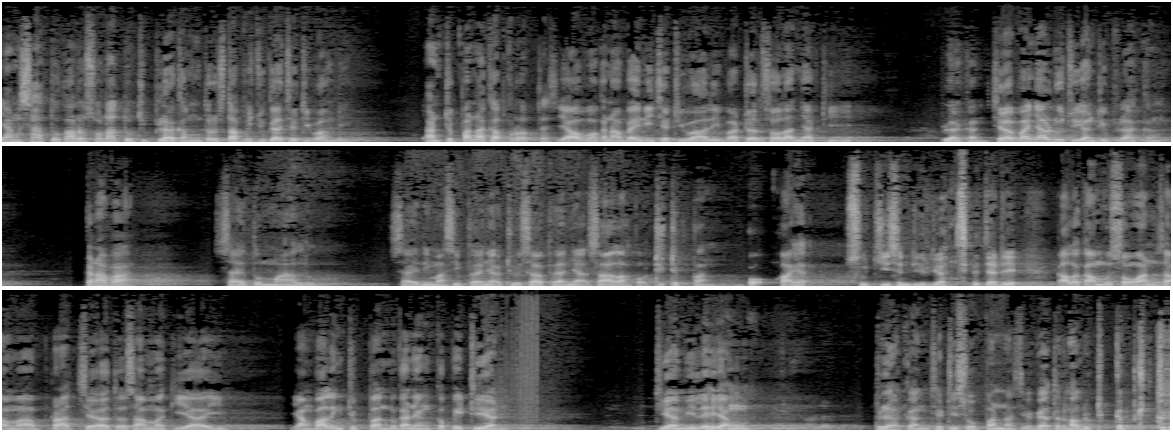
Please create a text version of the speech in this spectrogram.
Yang satu kalau sholat itu di belakang terus tapi juga jadi wali. Yang depan agak protes. Ya Allah kenapa ini jadi wali padahal sholatnya di belakang. Jawabannya lucu yang di belakang. Kenapa? Saya itu malu. Saya ini masih banyak dosa, banyak salah kok di depan. Kok kayak suci sendiri aja. Jadi kalau kamu sowan sama raja atau sama kiai, yang paling depan itu kan yang kepedean. Dia milih yang belakang jadi sopan aja, agak terlalu dekat gitu.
